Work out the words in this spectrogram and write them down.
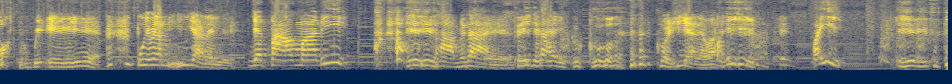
บอกกูไปเองไอ้เหี้ยกูยังไม่ทำเหี้ยอะไรเลย อย่าตามมาดิตามไม่ได้ไม่ได้กูกลัวกลัวเหี้ยอะไรวะไปไปไป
